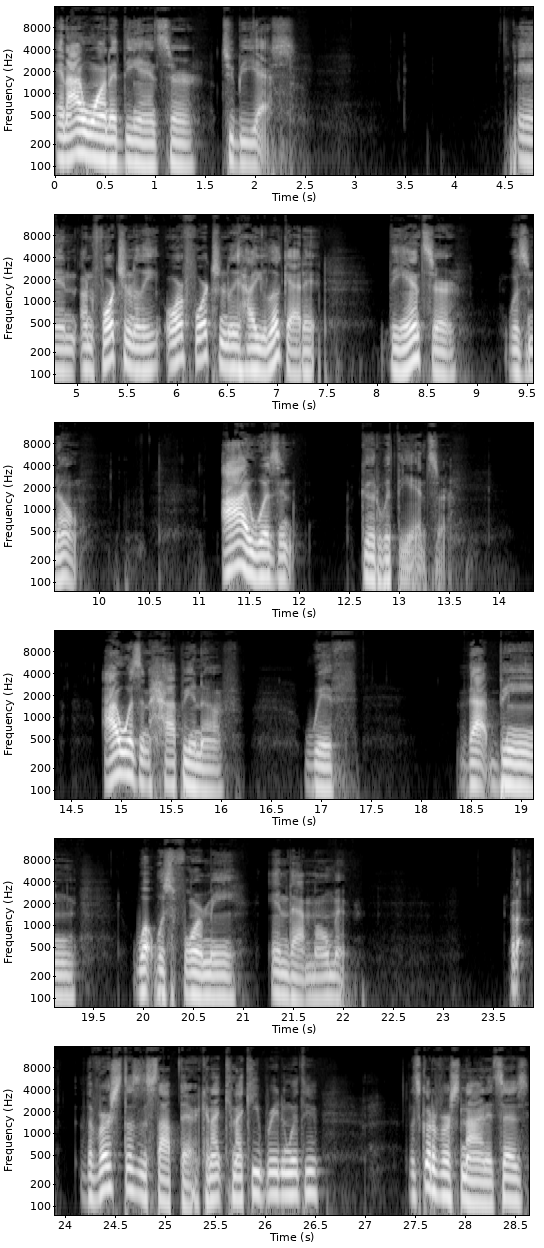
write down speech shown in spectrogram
and I wanted the answer to be yes. And unfortunately, or fortunately, how you look at it, the answer was no. I wasn't good with the answer. I wasn't happy enough with that being what was for me in that moment. But the verse doesn't stop there. Can I can I keep reading with you? Let's go to verse 9. It says,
